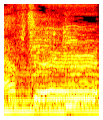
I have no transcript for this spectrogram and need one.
after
